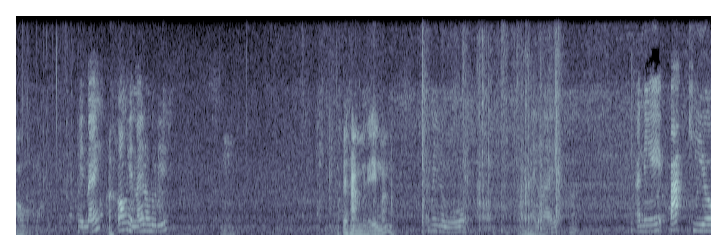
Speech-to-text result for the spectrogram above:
อ๋อ เห็นไหมกล้องเห็นไหมลองดูดิอืมไปหั่นเองมั้งไม่รู้ใส่ไว้อืมอันนี้ปะคิว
